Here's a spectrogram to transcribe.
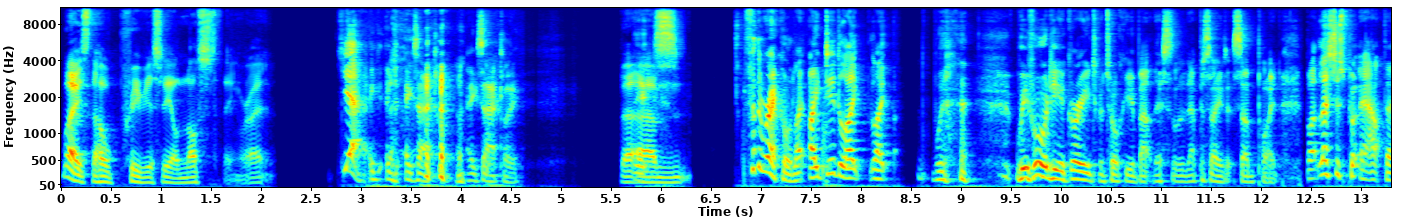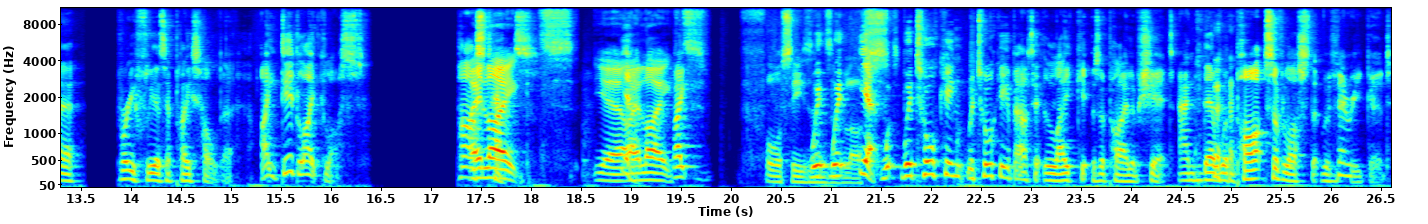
Well, it's the whole previously on Lost thing, right? Yeah, exactly, exactly. But It's- um, For the record, like I did like like we- we've already agreed we're talking about this on an episode at some point, but let's just put it out there briefly as a placeholder. I did like Lost. I Past liked. Yeah, Yeah, I liked like- four seasons We, of we, Lost. yeah, we- we're talking we're talking about it like it was a pile of shit, and there were parts of Lost that were very good,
